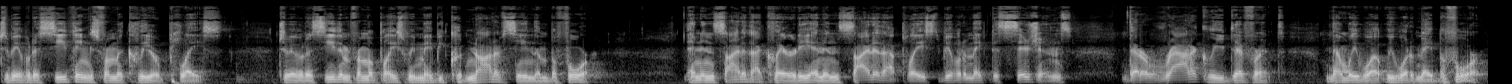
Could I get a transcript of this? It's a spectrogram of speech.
to be able to see things from a clear place, to be able to see them from a place we maybe could not have seen them before. And inside of that clarity and inside of that place to be able to make decisions that are radically different than we what we would have made before.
